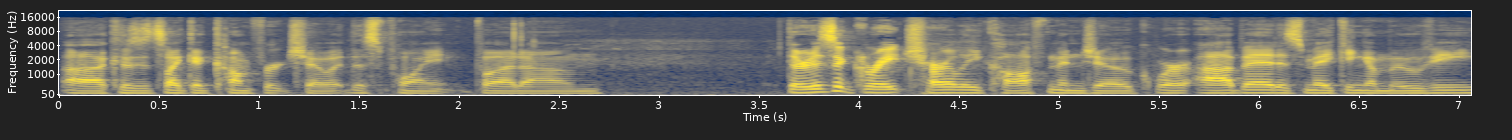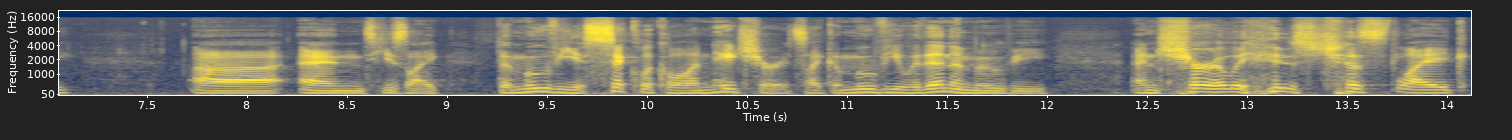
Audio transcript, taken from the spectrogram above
because it's like a comfort show at this point. But um, there is a great Charlie Kaufman joke where Abed is making a movie uh, and he's like, the movie is cyclical in nature. It's like a movie within a movie. And Charlie is just like,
